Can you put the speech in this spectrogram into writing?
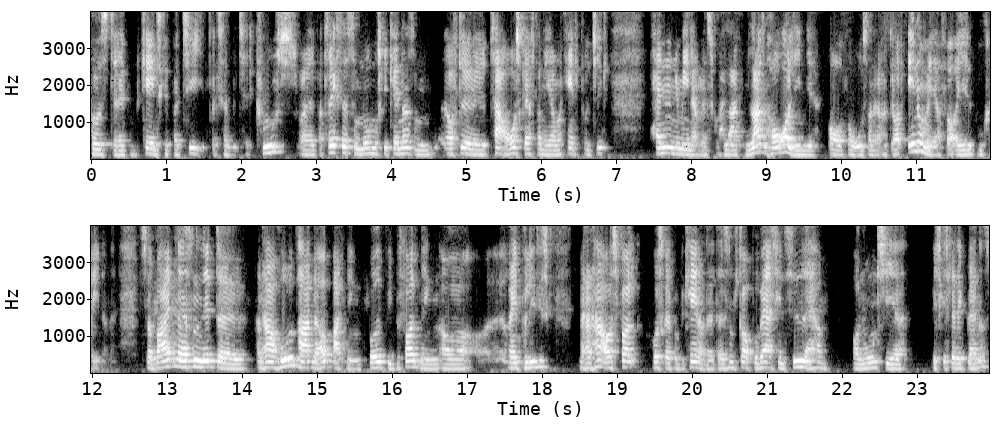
hos det republikanske parti, for eksempel Ted Cruz fra Texas, som nogen måske kender, som ofte tager overskrifterne i amerikansk politik. Han mener, at man skulle have lagt en langt hårdere linje over for russerne og gjort endnu mere for at hjælpe ukrainerne. Så Biden er sådan lidt, øh, han har hovedparten af opbakningen, både i befolkningen og rent politisk, men han har også folk hos republikanerne, der ligesom står på hver sin side af ham, og nogen siger, vi skal slet ikke blandes,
